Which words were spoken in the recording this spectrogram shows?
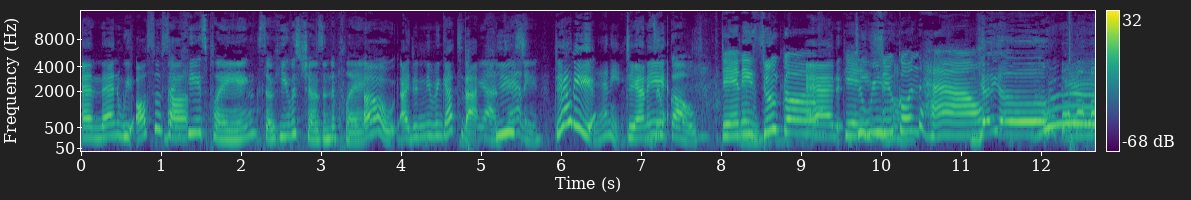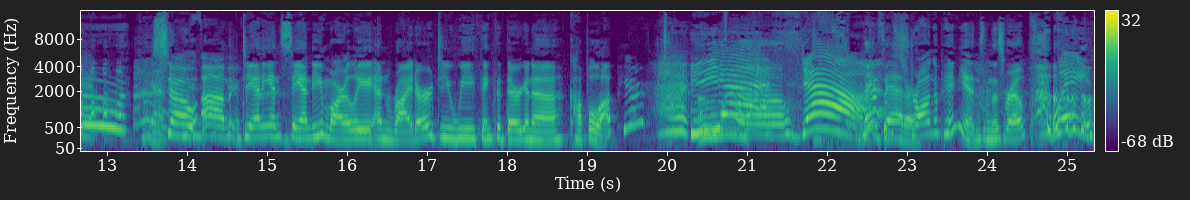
and then we also saw But he's playing, so he was chosen to play. oh i didn't even get to that Yeah, He's- Danny. danny Danny. danny Zuko. Danny Zuko. And Danny do we- Zuko in the house. So, um, Danny and Sandy, Marley and Ryder, do we think that they're gonna couple up here? Yes. Yeah. We have some strong opinions in this room. Wait.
